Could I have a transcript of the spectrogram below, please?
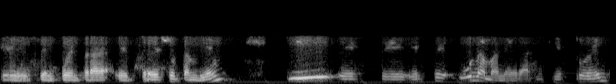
que se encuentra eh, preso también. Y este, este una manera, esto es,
